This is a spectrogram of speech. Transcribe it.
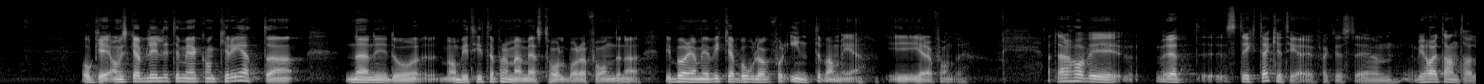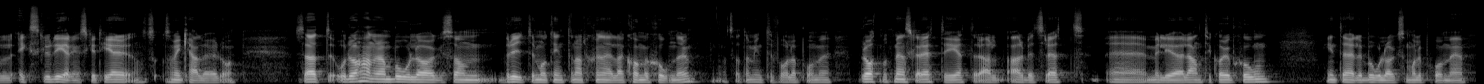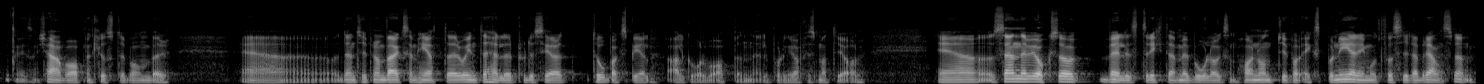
Okej, om vi ska bli lite mer konkreta. När ni då, om vi tittar på de här mest hållbara fonderna. Vi börjar med vilka bolag får inte vara med i era fonder? Ja, där har vi rätt strikta kriterier faktiskt. Ehm, vi har ett antal exkluderingskriterier som vi kallar det då. Så att, och då handlar det om bolag som bryter mot internationella konventioner. Alltså att de inte får hålla på med brott mot mänskliga rättigheter, arbetsrätt, eh, miljö eller antikorruption. Inte heller bolag som håller på med liksom, kärnvapen, klusterbomber, eh, den typen av verksamheter och inte heller producerar tobaksspel, alkoholvapen eller pornografiskt material. Eh, sen är vi också väldigt strikta med bolag som har någon typ av exponering mot fossila bränslen.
